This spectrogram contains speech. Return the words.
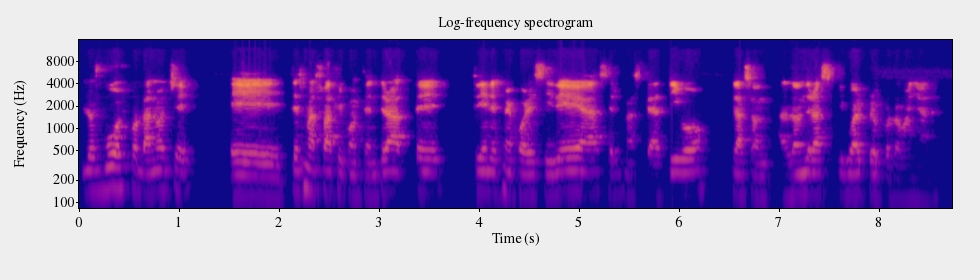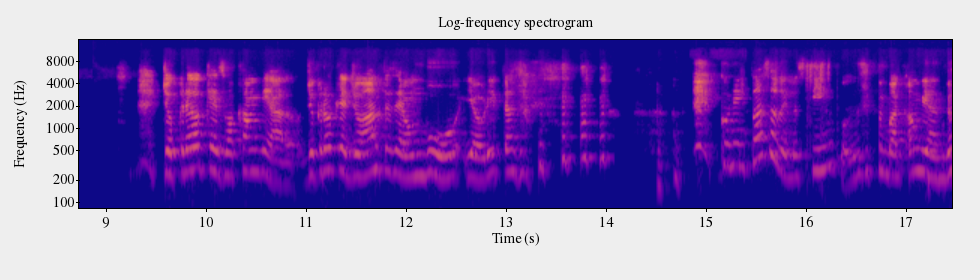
los búhos por la noche eh, te es más fácil concentrarte, tienes mejores ideas, eres más creativo. Las on- alondras igual, pero por la mañana. Yo creo que eso ha cambiado. Yo creo que yo antes era un búho y ahorita soy- con el paso de los tiempos va cambiando.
